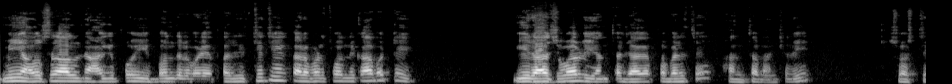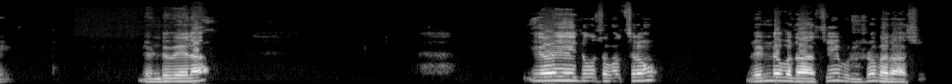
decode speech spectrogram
మీ అవసరాలను ఆగిపోయి ఇబ్బందులు పడే పరిస్థితి కనబడుతోంది కాబట్టి ఈ రాశి వాళ్ళు ఎంత జాగ్రత్త పడితే అంత మంచిది. స్వస్తి. రెండు వేల ఇరవై ఐదవ సంవత్సరం రెండవ రాశి వృషభ రాశి.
